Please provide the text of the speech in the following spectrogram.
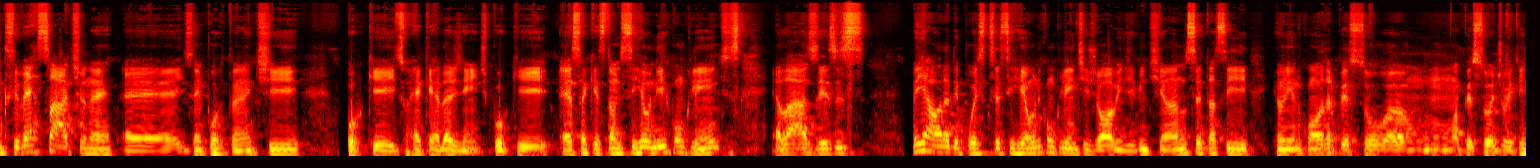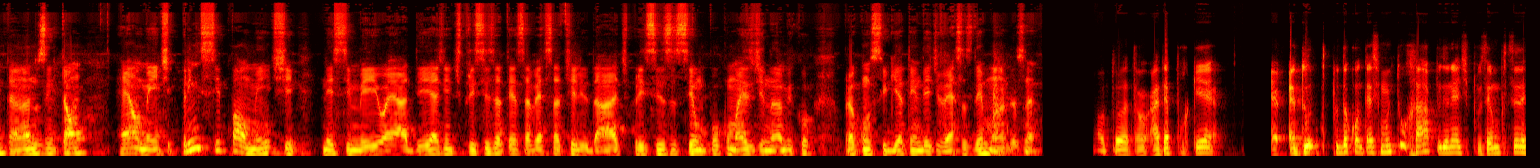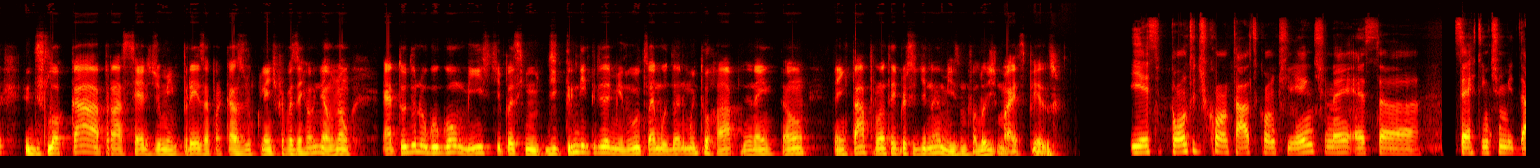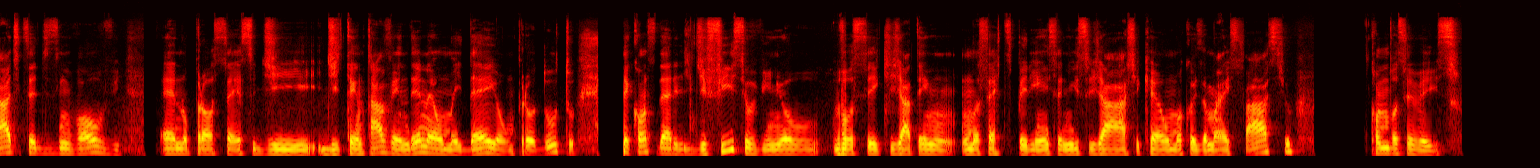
tem que ser versátil, né? É, isso é importante porque isso requer da gente, porque essa questão de se reunir com clientes, ela às vezes meia hora depois que você se reúne com um cliente jovem de 20 anos, você está se reunindo com outra pessoa, uma pessoa de 80 anos, então realmente, principalmente nesse meio EAD, a gente precisa ter essa versatilidade, precisa ser um pouco mais dinâmico para conseguir atender diversas demandas, né? Até porque é, é tudo, tudo, acontece muito rápido, né? Tipo, você não precisa se deslocar para a sede de uma empresa, para casa de um cliente para fazer reunião. Não. É tudo no Google Meet, tipo assim, de 30 em 30 minutos, vai mudando muito rápido, né? Então, tem que estar tá pronto aí para esse dinamismo. Falou demais, Pedro. E esse ponto de contato com o cliente, né? Essa certa intimidade que você desenvolve é, no processo de, de tentar vender né, uma ideia um produto, você considera ele difícil, Vini? Ou você que já tem uma certa experiência nisso já acha que é uma coisa mais fácil? Como você vê isso?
